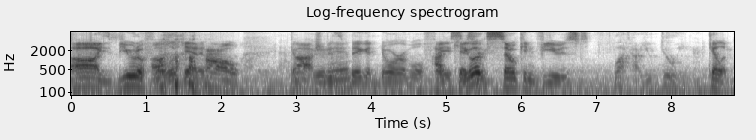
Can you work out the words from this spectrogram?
Oh, he's beautiful. Oh. Look at him. Oh, gosh, Look at his big, adorable face. He looks him. so confused. What are you doing? Kill him.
